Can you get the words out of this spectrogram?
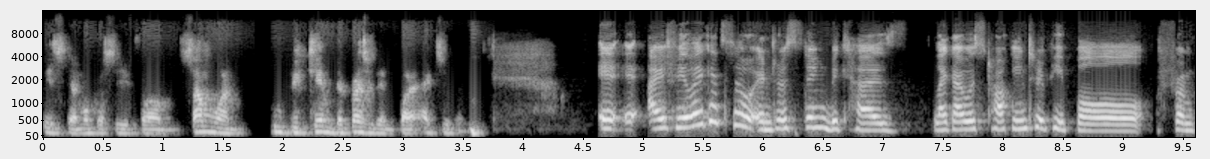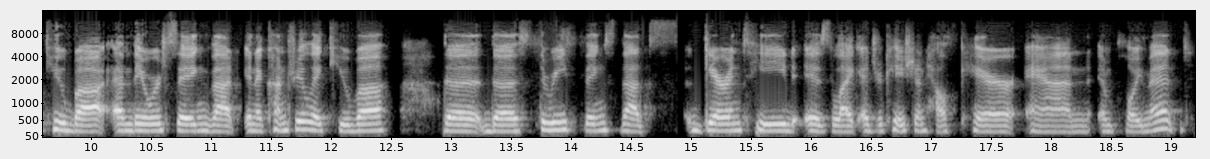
its democracy from someone who became the president by accident. It, it, I feel like it's so interesting because, like, I was talking to people from Cuba, and they were saying that in a country like Cuba, the the three things that's guaranteed is like education, healthcare, and employment.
